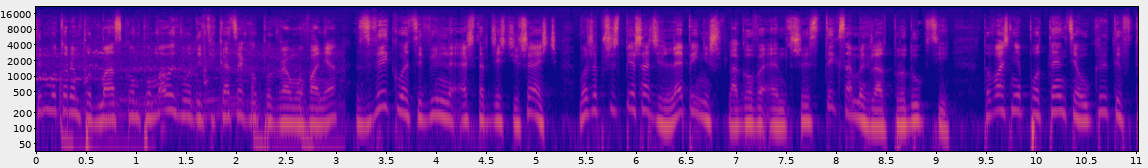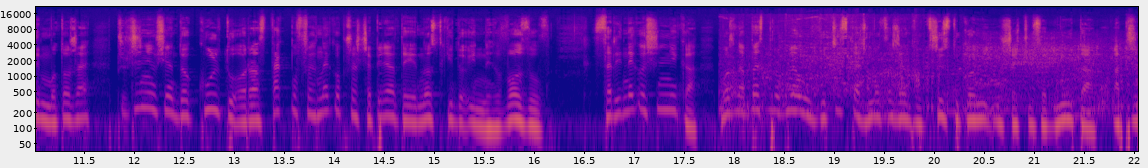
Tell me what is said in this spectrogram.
tym motorem pod maską, po małych modyfikacjach oprogramowania, zwykłe cywilne E46 może przyspieszać lepiej niż flagowe M3 z tych samych lat produkcji. To właśnie potencjał ukryty w tym motorze przyczynił się do kultu oraz tak powszechnego przeszczepienia tej jednostki do innych wozów. Z seryjnego silnika można bez problemu wyciskać moce rzędu 300 koni i 600 N, a przy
